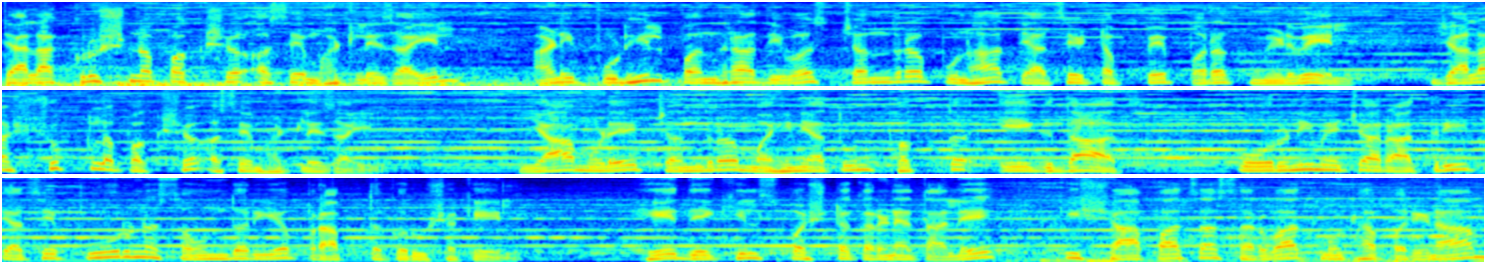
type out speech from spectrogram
त्याला कृष्ण पक्ष असे म्हटले जाईल आणि पुढील पंधरा दिवस चंद्र पुन्हा त्याचे टप्पे परत मिळवेल ज्याला शुक्ल पक्ष असे म्हटले जाईल. यामुळे चंद्र महिन्यातून फक्त एकदाच पौर्णिमेच्या रात्री त्याचे पूर्ण सौंदर्य प्राप्त करू शकेल. हे देखील स्पष्ट करण्यात आले की शापाचा सर्वात मोठा परिणाम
